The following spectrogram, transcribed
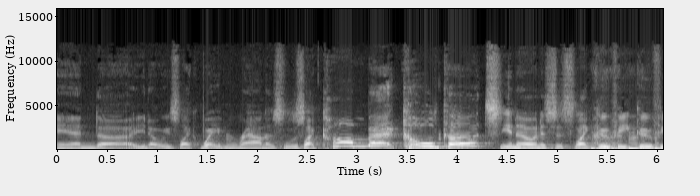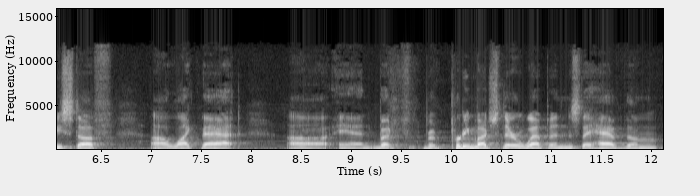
and uh, you know he's like waving around as it's like combat cold cuts, you know, and it's just like goofy, goofy stuff uh, like that. Uh, and but but pretty much their weapons they have them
